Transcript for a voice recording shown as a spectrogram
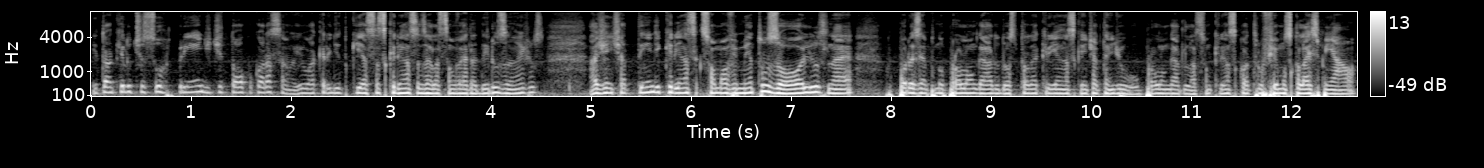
Então aquilo te surpreende, te toca o coração. Eu acredito que essas crianças elas são verdadeiros anjos. A gente atende criança que só movimenta os olhos, né? Por exemplo, no prolongado do Hospital da Criança, que a gente atende o, prolongado lá são crianças com atrofia muscular espinhal.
